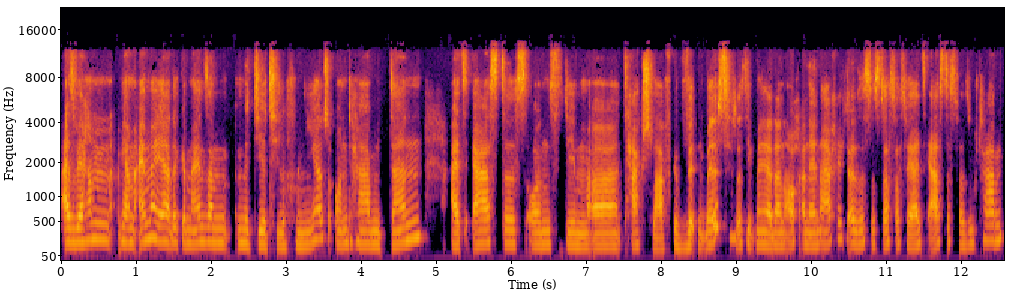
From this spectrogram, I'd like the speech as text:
also wir haben, wir haben einmal ja gemeinsam mit dir telefoniert und haben dann als erstes uns dem äh, Tagschlaf gewidmet. Das sieht man ja dann auch an der Nachricht. Also es ist das, was wir als erstes versucht haben.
